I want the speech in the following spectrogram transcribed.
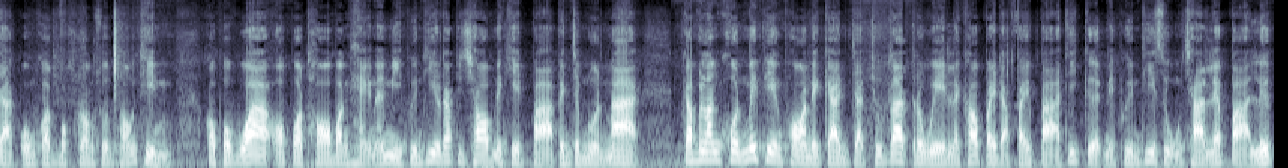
จากองค์กรปกครองส่วนท้องถิ่น ก็พบว่าอปทบางแห่งนั้นมีพื้นที่รับผิดชอบในเขตป่าเป็นจำนวนมาก กำลังคนไม่เพียงพอในการจัดชุดลาดตระเวนและเข้าไปดับไฟป่าที่เกิดในพื้นที่สูงชันและป่าลึก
